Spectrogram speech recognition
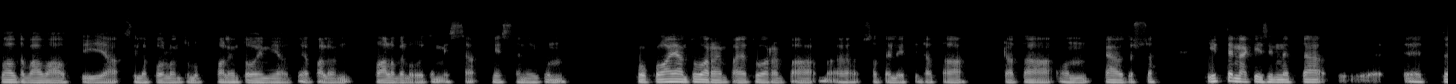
valtavaa vauhtia ja sillä puolella on tullut paljon toimijoita ja paljon palveluita, missä, missä niin kuin koko ajan tuorempaa ja tuorempaa äh, satelliittidataa dataa on käytössä. Itse näkisin, että, että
